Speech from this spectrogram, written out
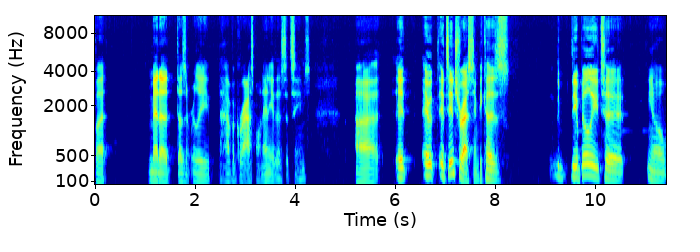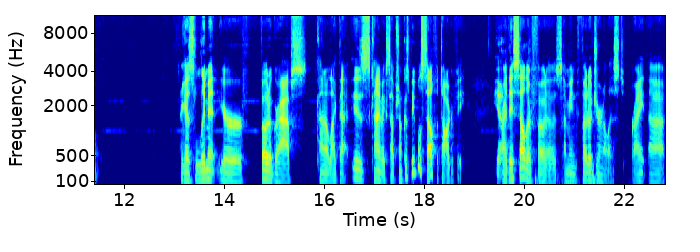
But Meta doesn't really have a grasp on any of this. It seems. Uh, it, it it's interesting because the the ability to you know I guess limit your photographs kind of like that is kind of exceptional because people sell photography, yeah right? They sell their photos. I mean, photojournalists, right? Uh,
